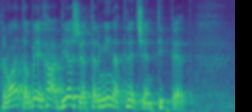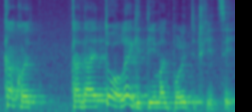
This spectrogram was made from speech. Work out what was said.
Hrvata u BiH bježe od termina treći entitet? Kako je, kada je to legitiman politički cilj?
